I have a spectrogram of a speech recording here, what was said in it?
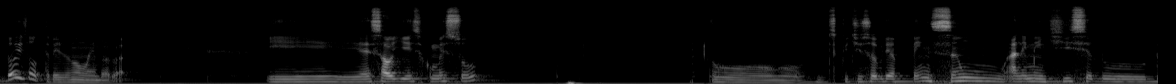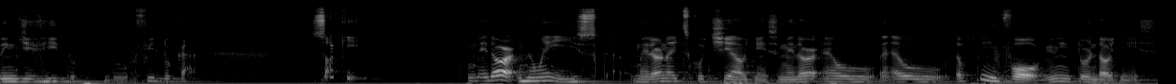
dois ou três, eu não lembro agora. E essa audiência começou o discutir sobre a pensão alimentícia do, do indivíduo, do filho do cara. Só que o melhor não é isso, cara. O melhor não é discutir a audiência. O melhor é o, é o, é o que envolve o entorno da audiência.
